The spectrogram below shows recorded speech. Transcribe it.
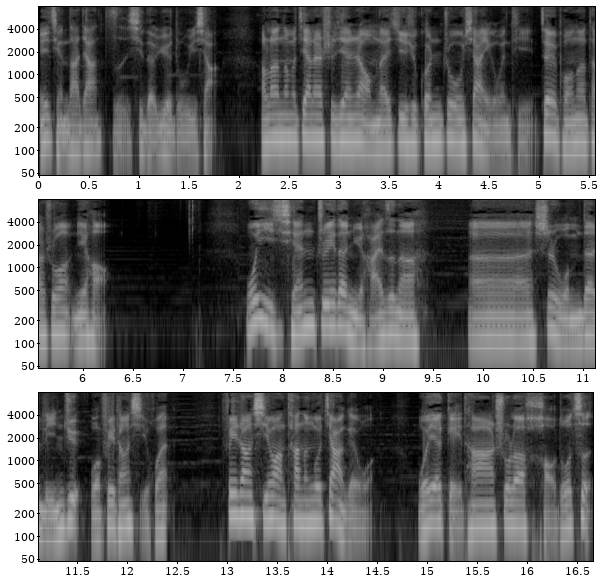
也请大家仔细的阅读一下。好了，那么接下来时间，让我们来继续关注下一个问题。这位朋友呢，他说：“你好，我以前追的女孩子呢，呃，是我们的邻居，我非常喜欢，非常希望她能够嫁给我。我也给她说了好多次，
